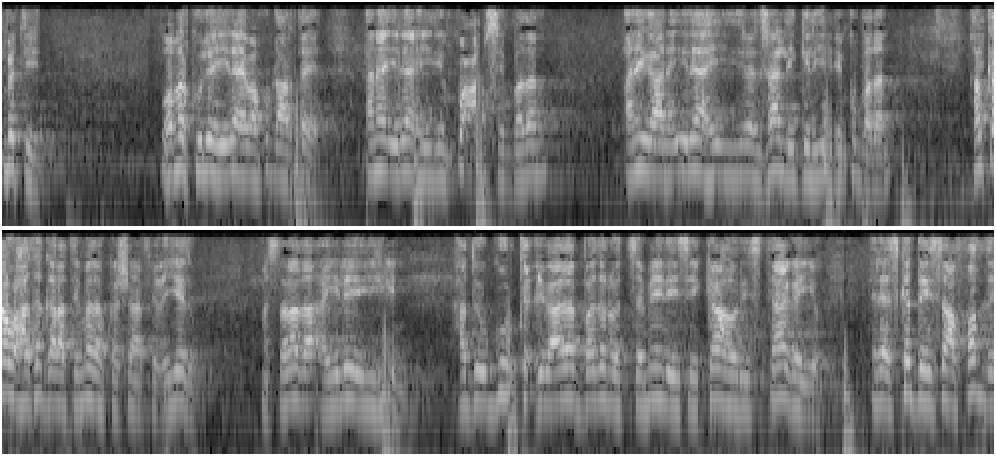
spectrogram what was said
ma tihid waa markuu leeyahy ilaahay baan ku dhaartae anaa ilaahay idinku cabsi badan anigaana ilaahay idin raalligeliya idinku badan. Halkaa waxaad ka garatay madhabka shaaficiyadu masalada ay leeyihiin hadduu guurka cibaado badanood samaynaysay kaa hor istaagayo inaad iska daysaa fadli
